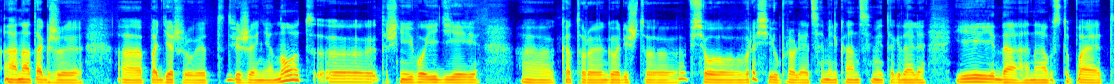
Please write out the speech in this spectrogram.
Она также э, поддерживает движение НОТ, э, точнее его идеи, э, которая говорит, что все в России управляется американцами и так далее. И да, она выступает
